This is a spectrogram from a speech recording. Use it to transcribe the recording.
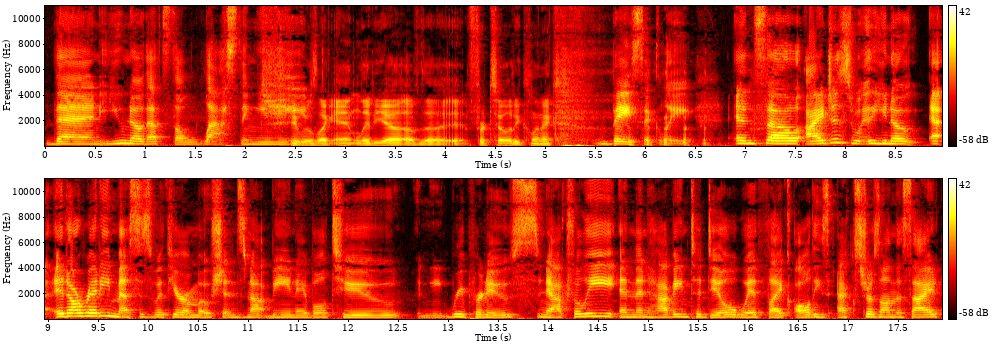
then you know that's the last thing you need She was like Aunt Lydia of the fertility clinic. basically. And so I just, you know, it already messes with your emotions not being able to reproduce naturally and then having to deal with like all these extras on the side.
